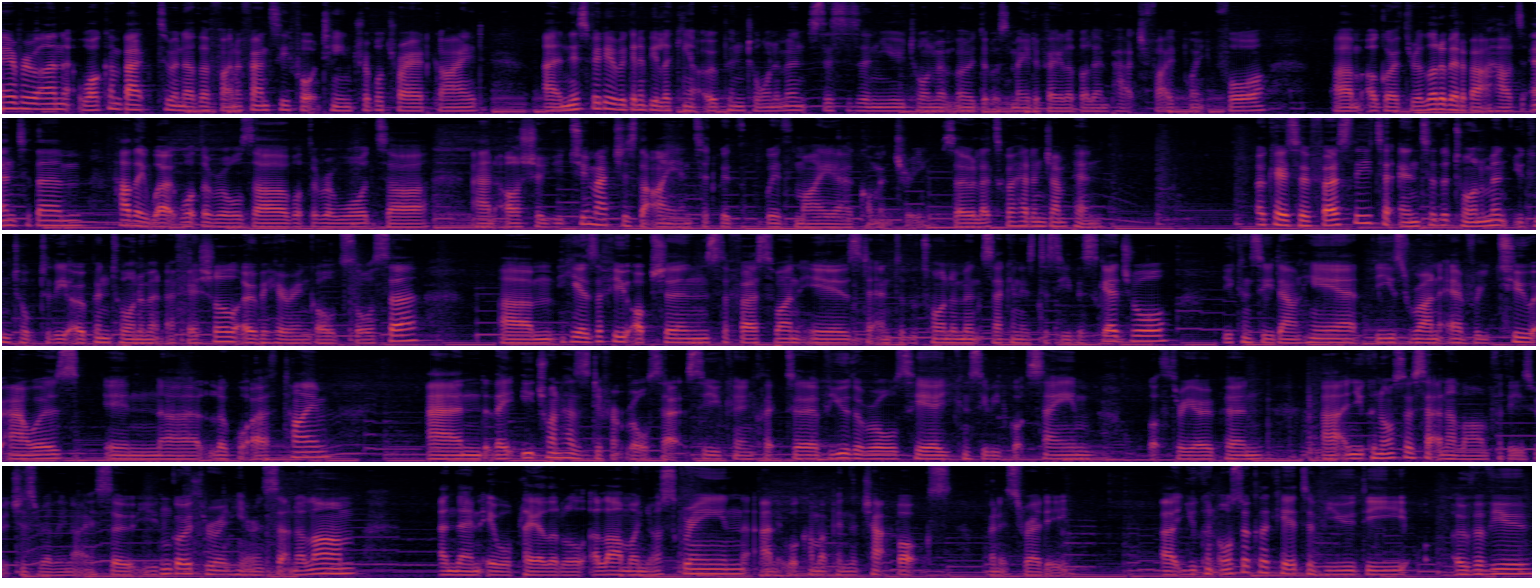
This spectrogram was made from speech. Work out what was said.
Hey everyone, welcome back to another Final Fantasy XIV Triple Triad guide. Uh, in this video we're going to be looking at open tournaments. This is a new tournament mode that was made available in patch 5.4. Um, I'll go through a little bit about how to enter them, how they work, what the rules are, what the rewards are, and I'll show you two matches that I entered with, with my uh, commentary. So let's go ahead and jump in. Okay, so firstly, to enter the tournament, you can talk to the Open Tournament official over here in Gold Saucer. Um, here's a few options. The first one is to enter the tournament. Second is to see the schedule. You can see down here, these run every two hours in uh, local Earth time. And they each one has a different rule set. So you can click to view the rules here. You can see we've got same, we've got three open. Uh, and you can also set an alarm for these, which is really nice. So you can go through in here and set an alarm. And then it will play a little alarm on your screen and it will come up in the chat box when it's ready. Uh, you can also click here to view the overview,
